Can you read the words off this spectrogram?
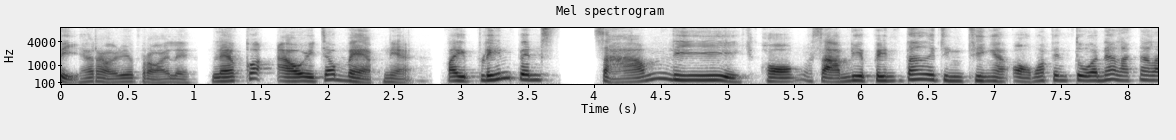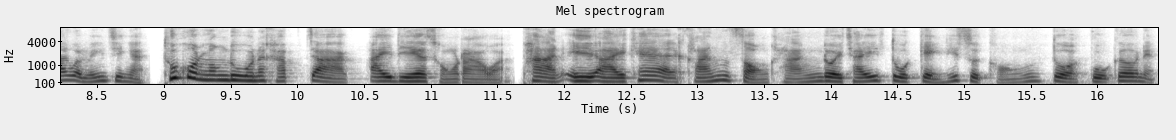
ติให้เราเรียบร้อยเลย แล้วก็เอาไอ้เจ้าแบบเนี่ยไปปริ้นเป็น 3D ของ 3D printer จริงๆอะออกมาเป็นตัวน่ารักน่ารักแบบนี้จริงๆอะทุกคนลองดูนะครับ จากไอเดียของเราอะผ่าน AI แค่ครั้ง 2 ครั้ง โดยใช้ตัวเก่งที่สุดของตัว Google เนี่ย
